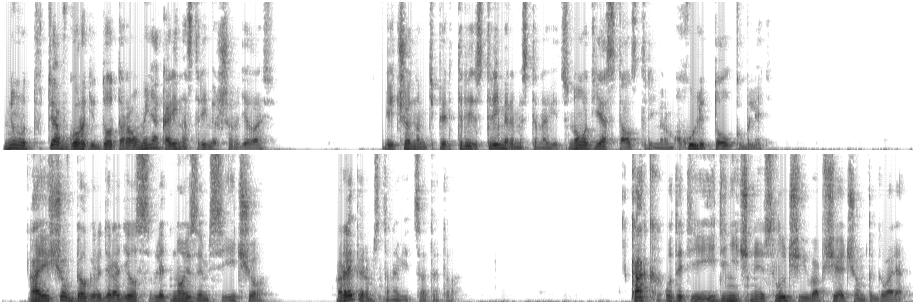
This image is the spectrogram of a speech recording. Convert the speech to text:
Ну вот у тебя в городе Дотер, а у меня Карина стримерша родилась. И что нам теперь три- стримерами становиться? Ну вот я стал стримером. Хули толку, блядь. А еще в Белгороде родился, блядь, Noise MC. И чё? Рэпером становиться от этого? Как вот эти единичные случаи вообще о чем-то говорят?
